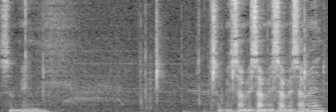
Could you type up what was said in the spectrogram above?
Something something something something something something?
